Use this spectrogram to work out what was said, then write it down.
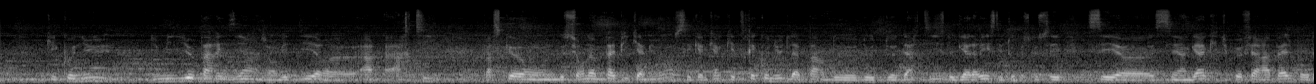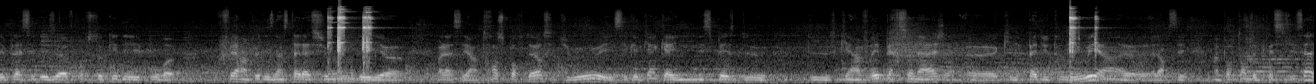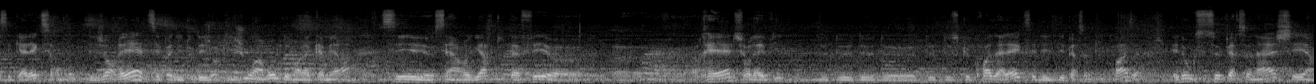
qui est connu du milieu parisien, j'ai envie de dire, euh, arty, parce qu'on le surnomme Papy Camion, c'est quelqu'un qui est très connu de la part d'artistes, de, de, galeristes et tout, parce que c'est euh, un gars qui tu peux faire appel pour déplacer des œuvres, pour stocker des. pour, euh, faire un peu des installations, des, euh, voilà, c'est un transporteur si tu veux, et c'est quelqu'un qui a une espèce de, qui est un vrai personnage, euh, qui n'est pas du tout joué. Hein. Euh, alors c'est important de préciser ça, c'est qu'Alex rencontre des gens réels, c'est pas du tout des gens qui jouent un rôle devant la caméra, c'est un regard tout à fait réel sur la vie de, ce que croise Alex et des, personnes qui croisent. Et donc ce personnage, c'est un,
